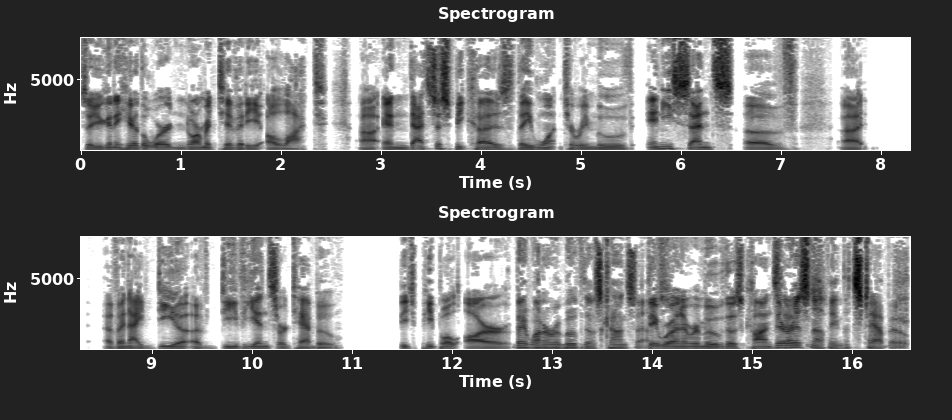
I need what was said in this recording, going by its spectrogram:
so you're going to hear the word normativity a lot. Uh, and that's just because they want to remove any sense of uh, of an idea of deviance or taboo. These people are they want to remove those concepts. They want to remove those concepts there is nothing that's taboo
